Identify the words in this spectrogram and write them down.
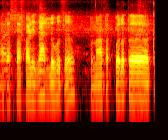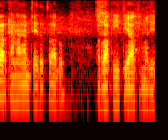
आता सकाळी झालं होतं पण आता परत कारखाना आहे आमच्या इथं चालू. राख येते आतमध्ये.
